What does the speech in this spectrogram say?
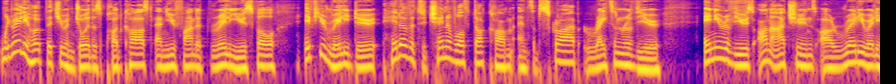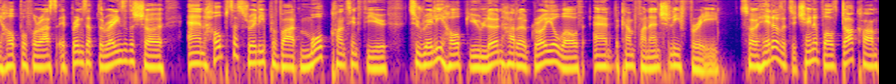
we really hope that you enjoy this podcast and you find it really useful. If you really do, head over to chainofwealth.com and subscribe, rate, and review. Any reviews on iTunes are really, really helpful for us. It brings up the ratings of the show and helps us really provide more content for you to really help you learn how to grow your wealth and become financially free. So head over to chainofwealth.com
